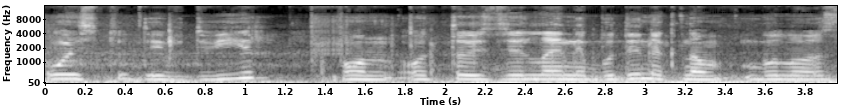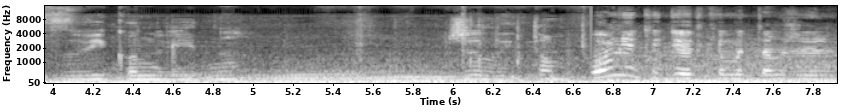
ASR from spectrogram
Ось туди в двір. Он, от той зелений будинок нам було з вікон видно. Жили там. Пам'ятаєте, дітки, ми там жили?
